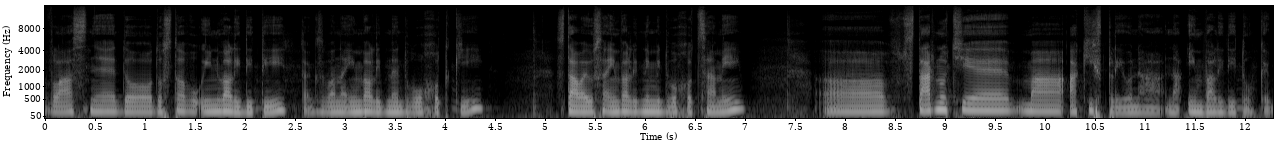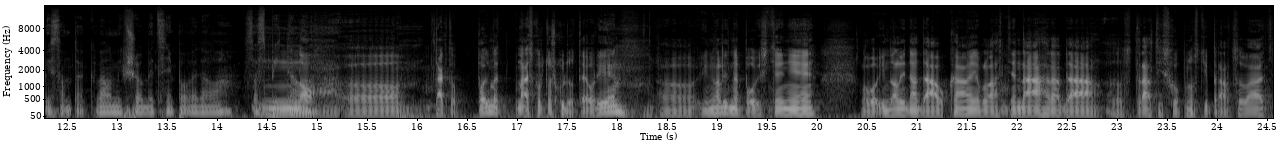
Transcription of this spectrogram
vlastne do, do stavu invalidity, takzvané invalidné dôchodky. Stávajú sa invalidnými dôchodcami. Starnutie má aký vplyv na, na invaliditu, keby som tak veľmi všeobecne povedala, sa spýtala? No, uh, takto, poďme najskôr trošku do teórie. Uh, invalidné poistenie, lebo invalidná dávka je vlastne náhrada straty schopnosti pracovať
